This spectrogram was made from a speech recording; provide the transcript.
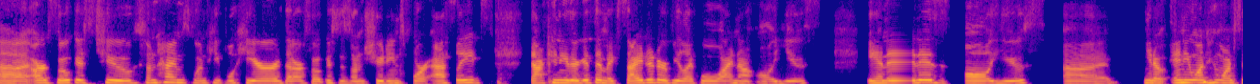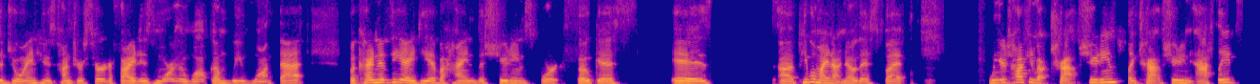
Uh, our focus too, sometimes when people hear that our focus is on shooting sport athletes, that can either get them excited or be like, well, why not all youth? And it is all youth. Uh, you know, anyone who wants to join who's hunter certified is more than welcome. We want that. But kind of the idea behind the shooting sport focus is uh, people might not know this, but when you're talking about trap shooting, like trap shooting athletes,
